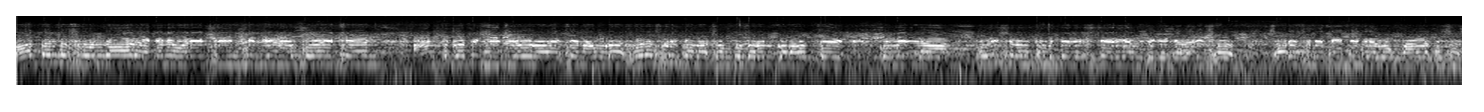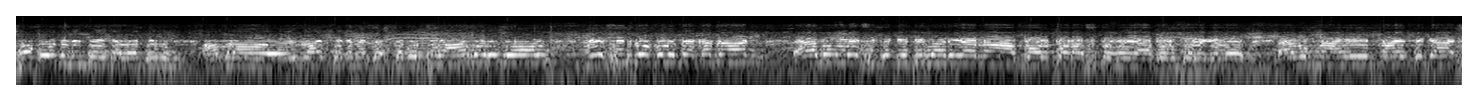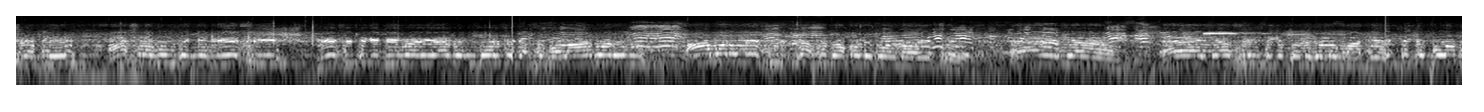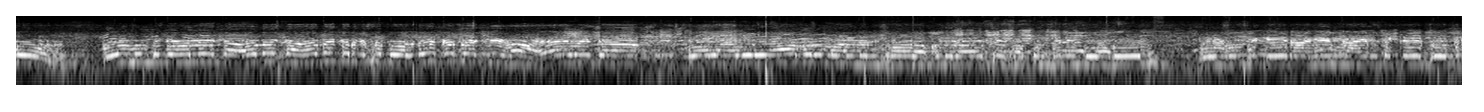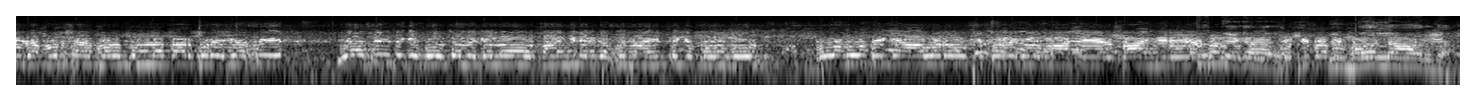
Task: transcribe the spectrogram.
অত্যন্ত সুন্দর। এখানে অনেক গ্রিন মিডিয়ার লোক রয়েছেন। আন্তর্জাতিক মিডিয়াও রয়েছেন। আমরা সরাসরি খেলা সম্প্রসারণ করা হচ্ছে কুমিল্লা পরিশ্রম বিদ্যালয় স্টেডিয়াম থেকে খেলাটি সরাসরি বিটিভি এবং বাংলাদেশের সকল টিভিতে খেলাটি আমরা লাইভ দেখানোর চেষ্টা করছি। আবারও বল, মেসির দখলে দেখা যাক। এবং মেসি থেকে ডিমারিয়া না বল পরাস্ত হয়ে আবার চলে গেল। এবং নাহিদ নাহিদ থেকে আশরাফুল আশরাফুল থেকে মেসি মেসি থেকে ডিমারিয়া এবং বল থেকে কাছে বল। আবারও মেসির কাছে দখলে বল রয়েছে থেকে চলে গেল থেকে বল। তারপরে ইয়াসিন। ইয়াসিন থেকে বল চলে গেল। নাহিনের কাছে নাহিন থেকে বুলবুল বুলবুল থেকে আবারও চলে গেল মাঠের বাহিরে কীভাবে বলটা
